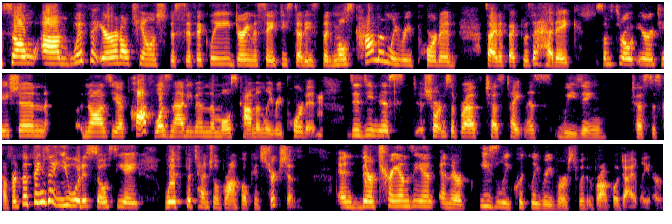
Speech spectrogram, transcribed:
So um, with the Aridol challenge specifically, during the safety studies, the most commonly reported side effect was a headache, some throat irritation, nausea, cough was not even the most commonly reported. Hmm. Dizziness, shortness of breath, chest tightness, wheezing, chest discomfort, the things that you would associate with potential bronchoconstriction. And they're transient and they're easily quickly reversed with a bronchodilator.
